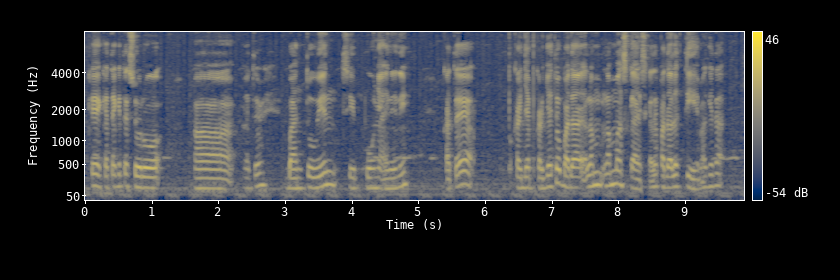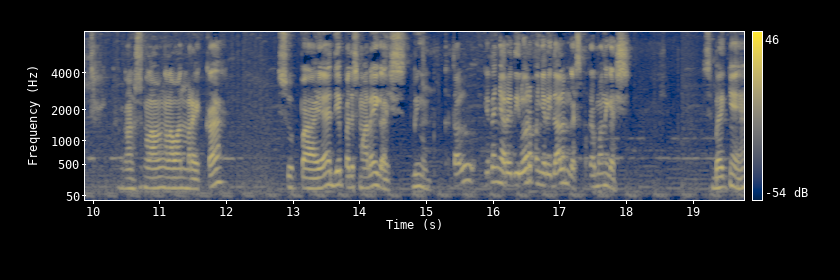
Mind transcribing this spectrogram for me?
Oke, kata kita suruh uh, itu bantuin si punya ini nih. Katanya pekerja-pekerja tuh pada lem lemes guys, katanya pada letih. Maka kita harus ngelawan-ngelawan mereka supaya dia pada semangat guys. Bingung kata lu kita nyari di luar apa nyari dalam guys Pokemon guys sebaiknya ya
